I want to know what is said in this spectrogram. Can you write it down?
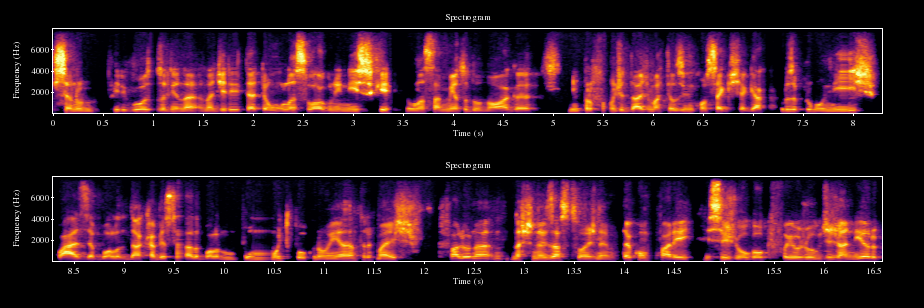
sendo perigoso ali na, na direita, até um lance logo no início, que o lançamento do Noga, em profundidade, Mateuzinho consegue chegar, cruza para o Muniz, quase a bola da cabeçada, a bola por muito pouco não entra, mas falhou na, nas finalizações, né? Até comparei esse jogo ao que foi o jogo de janeiro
